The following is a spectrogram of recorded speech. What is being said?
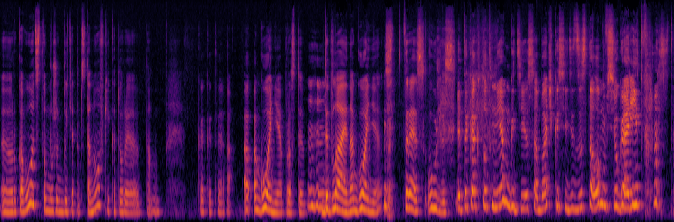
э, руководства, может быть, от обстановки, которая там как это а, а агония просто угу. дедлайн агония стресс ужас это как тот мем где собачка сидит за столом и все горит просто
